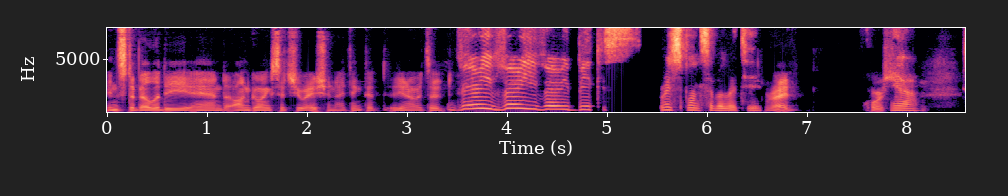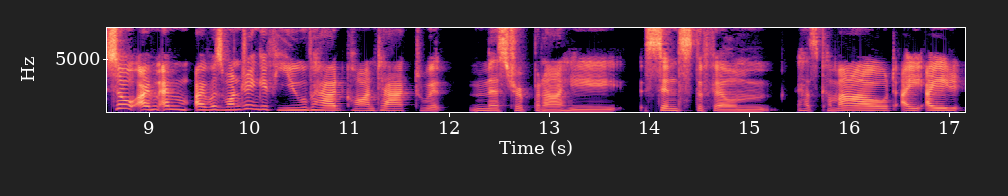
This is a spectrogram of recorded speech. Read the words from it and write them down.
instability and ongoing situation. I think that you know it's a very, very, very big responsibility. Right, of course. Yeah. So I'm I'm I was wondering if you've had contact with Mr. Panahi since the film has come out. I I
